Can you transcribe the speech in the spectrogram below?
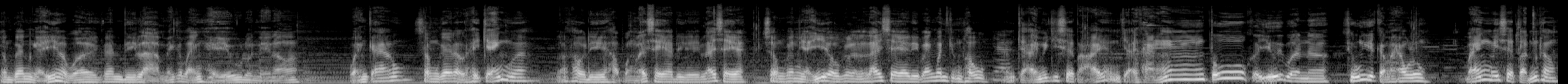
Xong cái anh nghỉ hồ bơi cái anh đi làm mấy cái bản hiệu rồi này nọ. Quảng cáo xong cái đầu thấy chán quá nó thôi đi học bằng lái xe đi lái xe. Xong cái nhảy vô cái lái xe đi bán bánh trung thu. Yeah. anh chạy mấy chiếc xe tải anh chạy thẳng tuốt ở dưới bên uh, xuống dưới cà mau luôn. Bán mấy xe tỉnh không?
